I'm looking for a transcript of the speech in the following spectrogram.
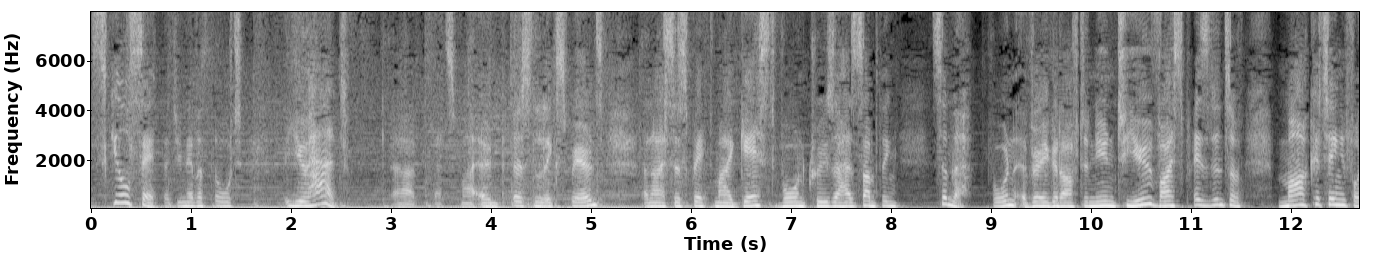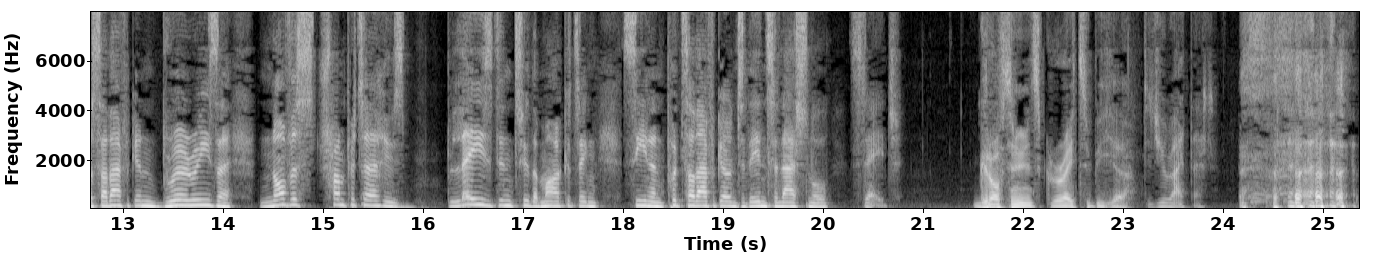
skill set that you never thought you had. Uh, that's my own personal experience, and I suspect my guest, Vaughan Croeser, has something similar. Vaughan, a very good afternoon to you, Vice President of Marketing for South African Breweries, a novice trumpeter who's blazed into the marketing scene and put South Africa onto the international stage. Good afternoon. It's great to be here. Did you write that?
